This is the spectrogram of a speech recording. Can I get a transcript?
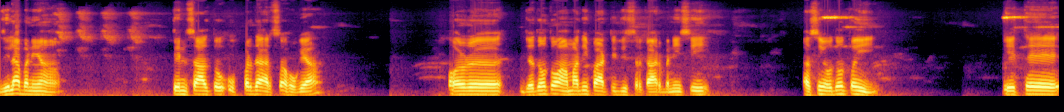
ਜ਼ਿਲ੍ਹਾ ਬਣਿਆ 3 ਸਾਲ ਤੋਂ ਉੱਪਰ ਦਾ ਅਰਸਾ ਹੋ ਗਿਆ ਔਰ ਜਦੋਂ ਤੋਂ ਆਮ ਆਦਮੀ ਪਾਰਟੀ ਦੀ ਸਰਕਾਰ ਬਣੀ ਸੀ, ਅਸੀਂ ਉਦੋਂ ਤੋਂ ਹੀ ਇੱਥੇ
